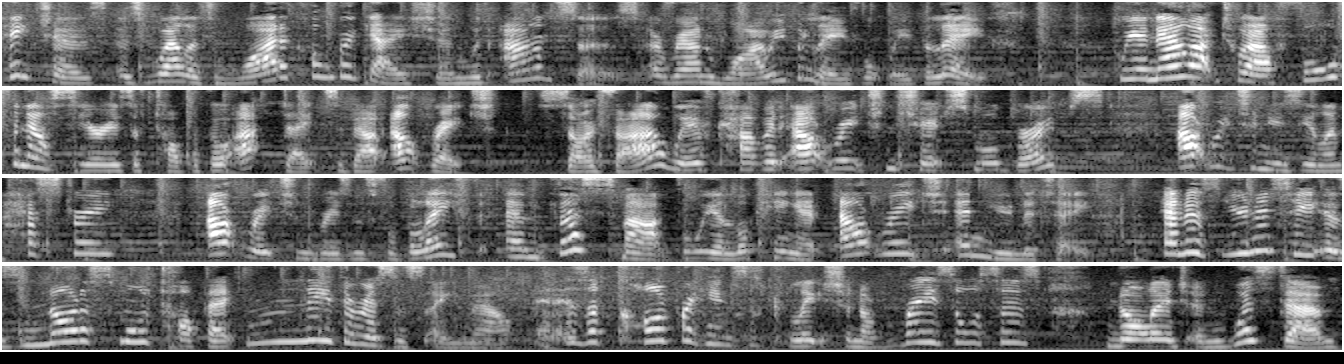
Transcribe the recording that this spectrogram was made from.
teachers, as well as wider congregation with answers around why we believe what we believe. We are now up to our fourth in our series of topical updates about outreach. So far, we've covered outreach in church small groups, outreach in New Zealand history, outreach and reasons for belief, and this month we are looking at outreach and unity. And as unity is not a small topic, neither is this email. It is a comprehensive collection of resources, knowledge, and wisdom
